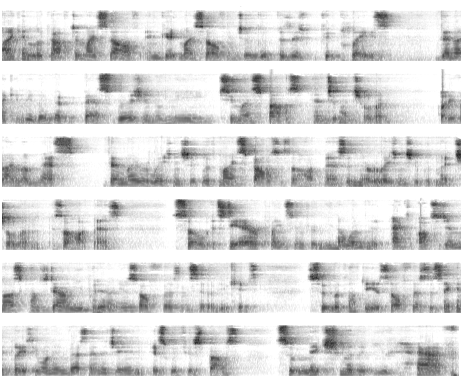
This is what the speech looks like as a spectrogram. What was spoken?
I can look after myself and get myself into a good position, good place, then I can be the best version of me to my spouse and to my children. But if I'm a mess, then my relationship with my spouse is a hot mess, and my relationship with my children is a hot mess. So it's the airplane syndrome. You know, when the oxygen mask comes down, you put it on yourself first instead of your kids. So look after yourself first. The second place you want to invest energy in is with your spouse. So make sure that you have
